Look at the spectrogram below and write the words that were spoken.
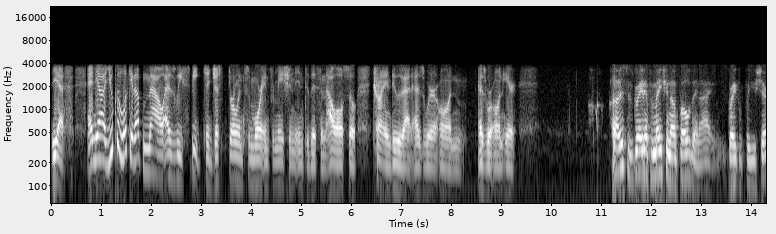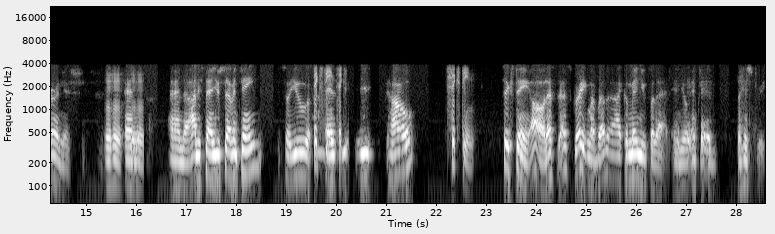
Yes, and yeah, you can look it up now as we speak to just throw in some more information into this, and I'll also try and do that as we're on as we're on here. Uh, this is great information unfolding. I'm grateful for you sharing this. Mm-hmm, and mm-hmm. and uh, I understand you're 17, so you 16. You, you, how old? 16. 16. Oh, that's that's great, my brother. I commend you for that and your interest in the history.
